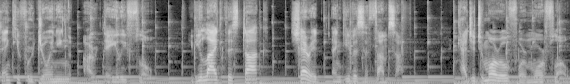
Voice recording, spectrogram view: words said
Thank you for joining our daily flow. If you like this talk, share it and give us a thumbs up. Catch you tomorrow for more flow.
